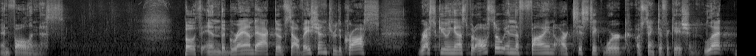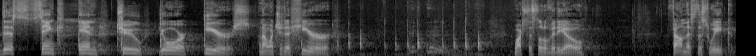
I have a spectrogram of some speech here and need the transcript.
and fallenness. Both in the grand act of salvation through the cross, rescuing us, but also in the fine artistic work of sanctification. Let this sink into your ears. And I want you to hear. Watch this little video. Found this this week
